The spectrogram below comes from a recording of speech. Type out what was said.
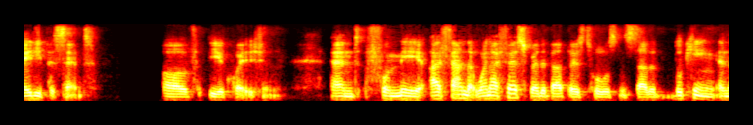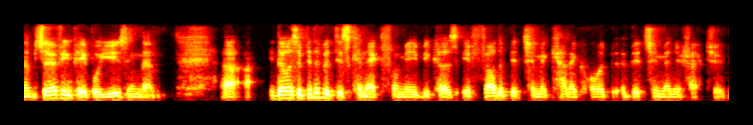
80% of the equation. And for me, I found that when I first read about those tools and started looking and observing people using them, uh, there was a bit of a disconnect for me because it felt a bit too mechanical, a bit too manufactured.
